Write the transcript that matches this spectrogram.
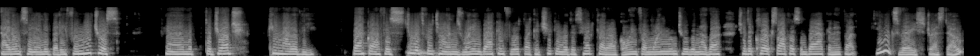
i don't see anybody from Metris and the, the judge came out of the back office two or three times, running back and forth like a chicken with his head cut off, going from one room to another, to the clerk's office and back. And I thought, he looks very stressed out.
